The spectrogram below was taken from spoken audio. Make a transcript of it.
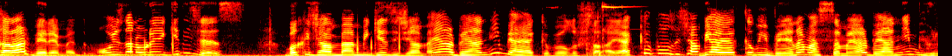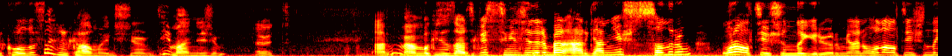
karar veremedim. O yüzden oraya gideceğiz. Bakacağım ben bir gezeceğim. Eğer beğendiğim bir ayakkabı olursa ayakkabı alacağım. Bir ayakkabıyı beğenemezsem eğer beğendiğim bir hırka olursa hırka almayı düşünüyorum. Değil mi anneciğim? Evet. Yani bilmiyorum bakacağız artık. Ve sivilcelerin ben ergenliğe sanırım 16 yaşında giriyorum. Yani 16 yaşında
